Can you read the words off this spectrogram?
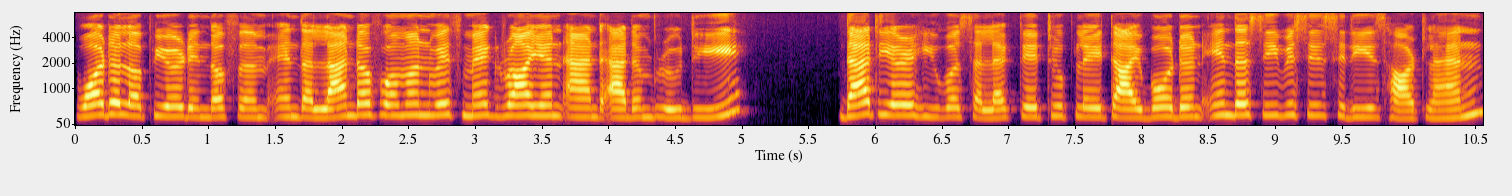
Wardle appeared in the film In the Land of Women with Meg Ryan and Adam Brody. That year, he was selected to play Ty Borden in the CBC series Heartland.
